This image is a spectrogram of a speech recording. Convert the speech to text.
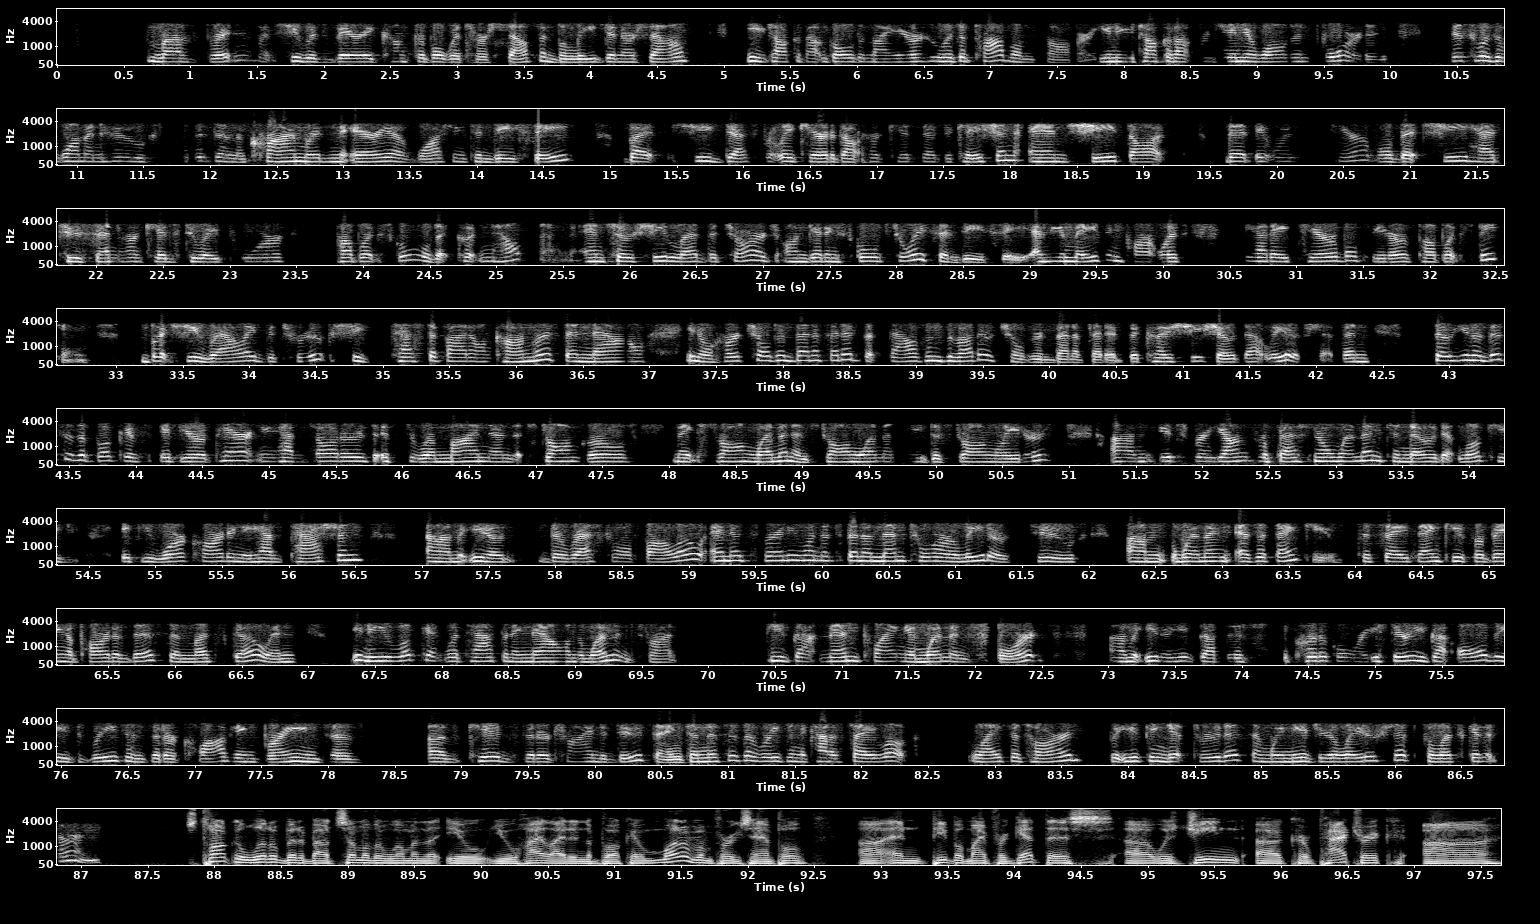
love Britain, but she was very comfortable with herself and believed in herself. You talk about Golda Meir, who was a problem solver. You know, you talk about Virginia Walden Ford, and this was a woman who lived in the crime-ridden area of Washington D.C., but she desperately cared about her kids' education, and she thought that it was terrible that she had to send her kids to a poor public school that couldn't help them. And so she led the charge on getting school choice in DC. And the amazing part was she had a terrible fear of public speaking but she rallied the troops. She testified on Congress, and now, you know, her children benefited, but thousands of other children benefited because she showed that leadership. And so, you know, this is a book. If if you're a parent and you have daughters, it's to remind them that strong girls make strong women, and strong women lead to strong leaders. Um, it's for young professional women to know that look, you if you work hard and you have passion, um, you know, the rest will follow. And it's for anyone that's been a mentor or leader to um, women as a thank you to say thank you for being a part of this and let's go. And you know, you look at what's happening now on the women's front. You've got men playing in women's sports. Um, you know, you've got this critical race theory. You've got all these reasons that are clogging brains of of kids that are trying to do things. And this is a reason to kind of say, look, life is hard, but you can get through this and we need your leadership. So let's get it done. Let's talk a little bit about some of the women that you, you highlight in the book. And one of them, for example, uh, and people might forget this, uh, was Jeane uh, Kirkpatrick. Uh,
